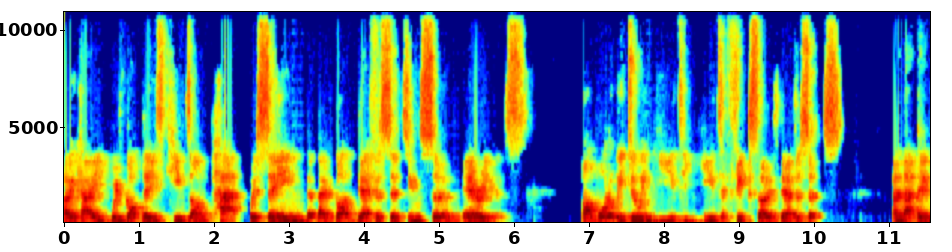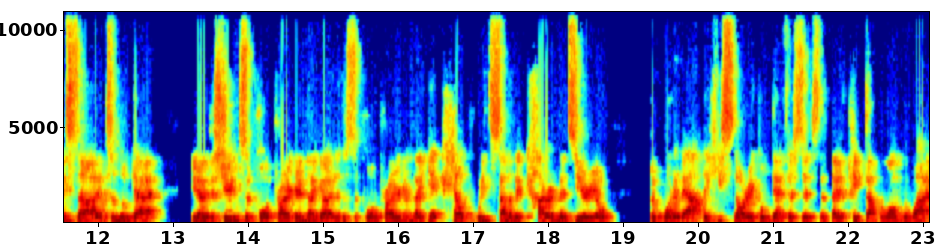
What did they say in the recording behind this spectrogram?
okay, we've got these kids on PAT. We're seeing that they've got deficits in certain areas. But what are we doing year to year to fix those deficits? And that then started to look at, you know, the student support program. They go to the support program, they get help with some of the current material. But what about the historical deficits that they've picked up along the way?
